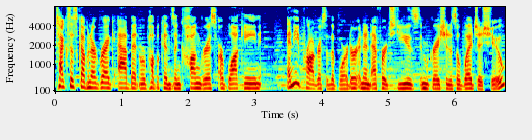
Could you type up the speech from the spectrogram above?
Texas Governor Greg Abbott and Republicans in Congress are blocking any progress at the border in an effort to use immigration as a wedge issue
